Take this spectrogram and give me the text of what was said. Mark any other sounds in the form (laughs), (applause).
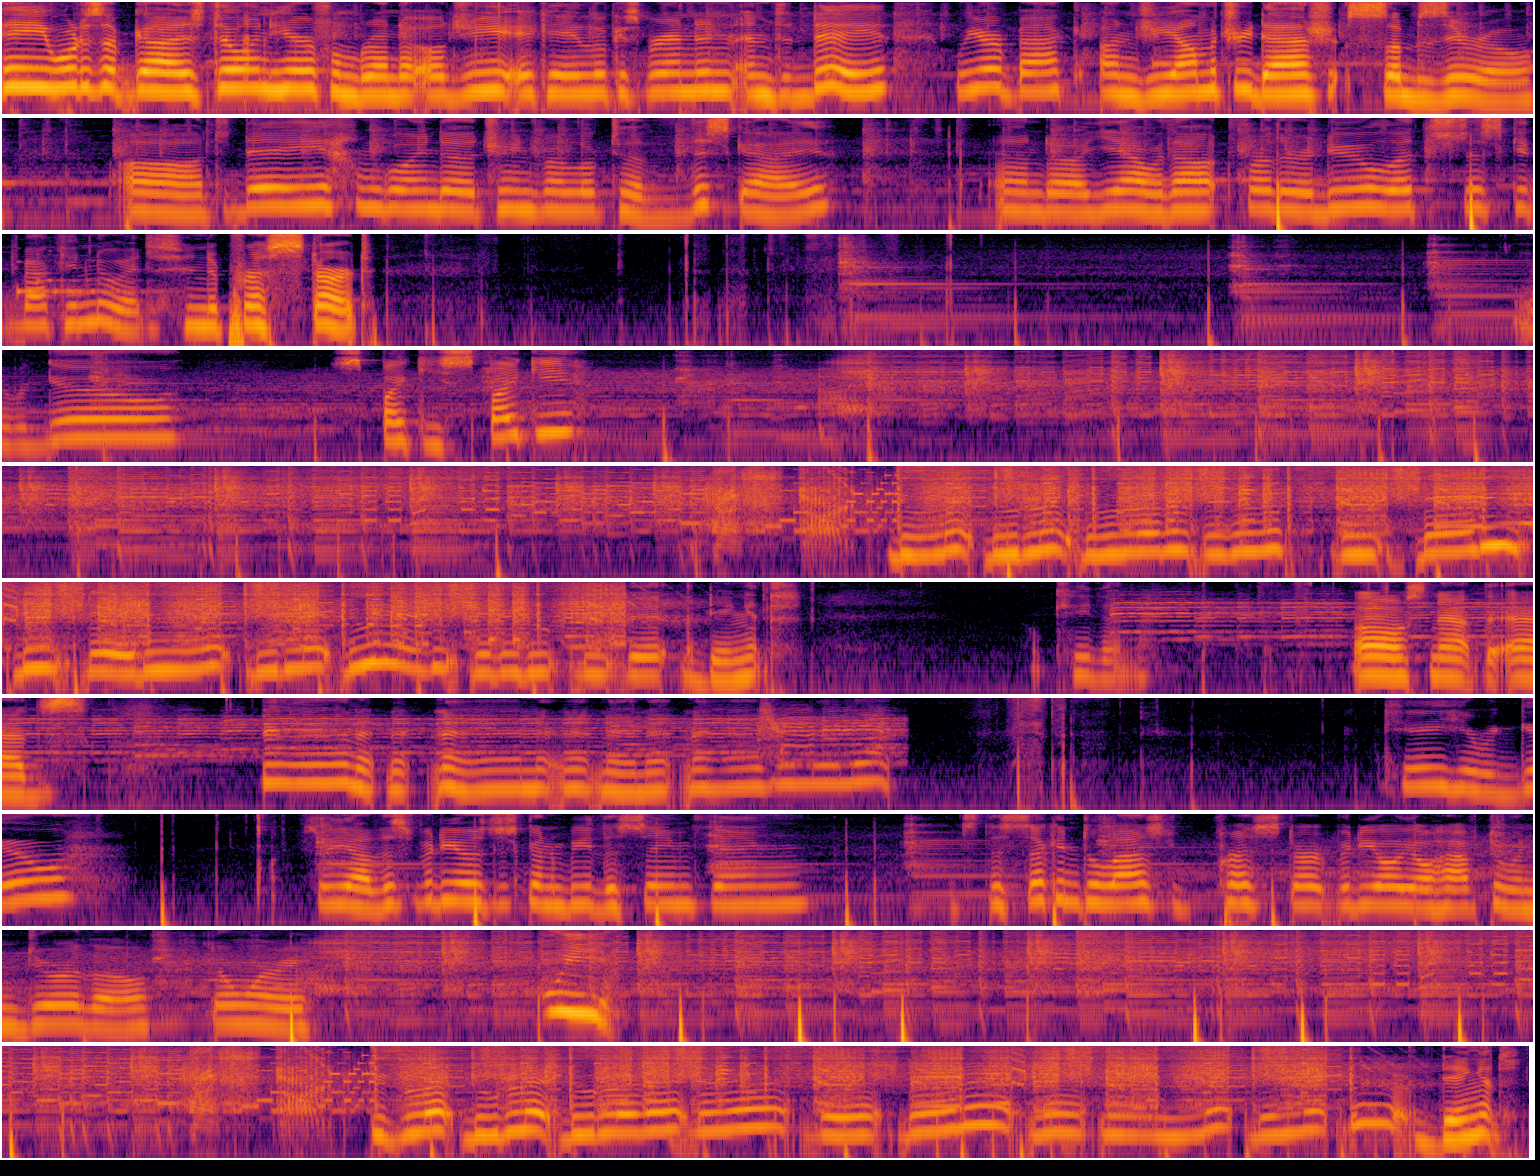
Hey, what is up, guys? Dylan here from Brenda LG, aka Lukas Brandon, and today we are back on Geometry Dash Subzero. Uh, today I'm going to change my look to this guy, and uh, yeah, without further ado, let's just get back into it and to press start. Here we go. Spiky, spiky. Dang it. Okay then. Oh snap, the ads. Okay, here we go. So yeah, this video is just gonna be the same thing. It's the second to last press start video you'll have to endure though. Don't worry. Doodle it, doodle it, doodle it, doodle it, doodle it, Dang it.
